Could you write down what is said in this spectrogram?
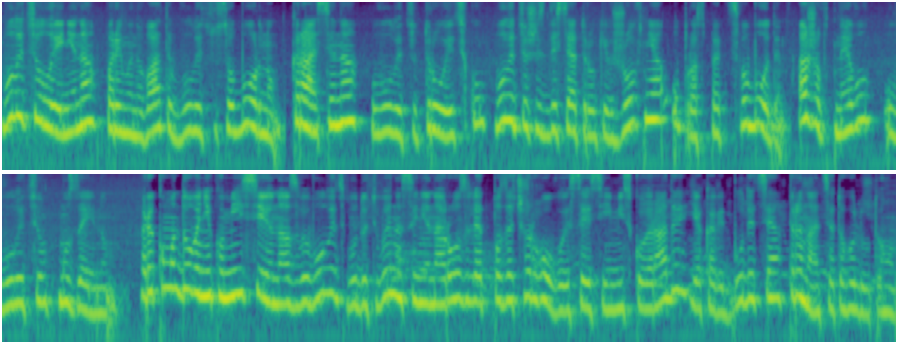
вулицю Леніна перейменувати вулицю Соборну, Красіна – вулицю Троїцьку, вулицю 60 років жовтня у проспект Свободи, а жовтневу у вулицю Музейну. Рекомендовані комісією назви вулиць будуть винесені на розгляд позачергової сесії міської ради, яка відбудеться 13 лютого.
